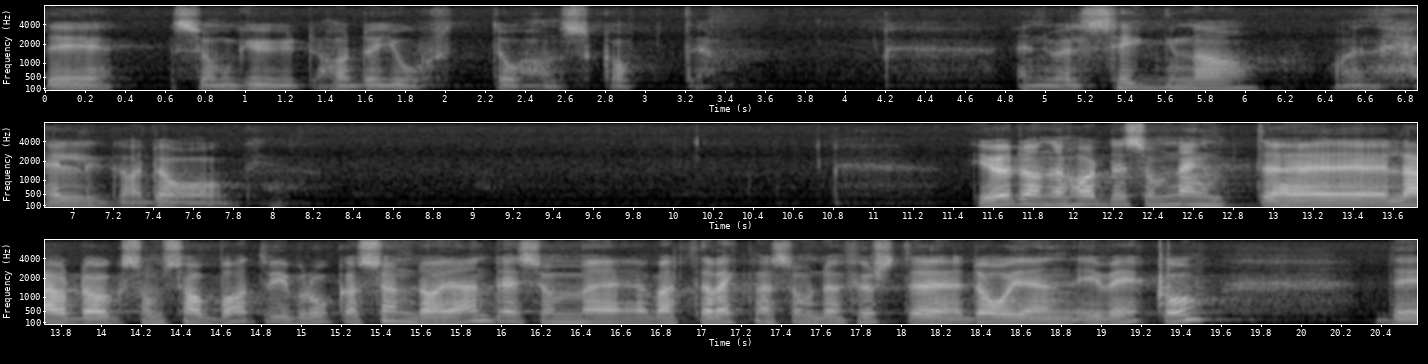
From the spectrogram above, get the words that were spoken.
det som Gud hadde gjort da han skapte. En velsigna og en helga dag. Jødene hadde som nevnt eh, lørdag som sabbat. Vi bruker søndagen, det som eh, blir regna som den første dagen i veka. Det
